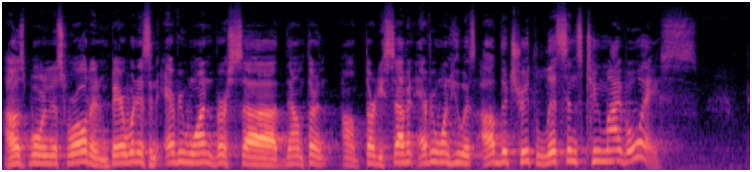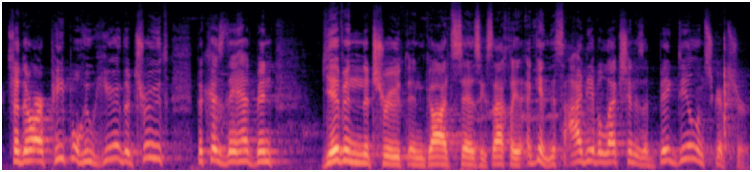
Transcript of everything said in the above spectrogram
I was born in this world, and bear witness, and everyone, verse uh, down um, 37, everyone who is of the truth listens to my voice. So there are people who hear the truth because they have been given the truth, and God says exactly, again, this idea of election is a big deal in Scripture,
